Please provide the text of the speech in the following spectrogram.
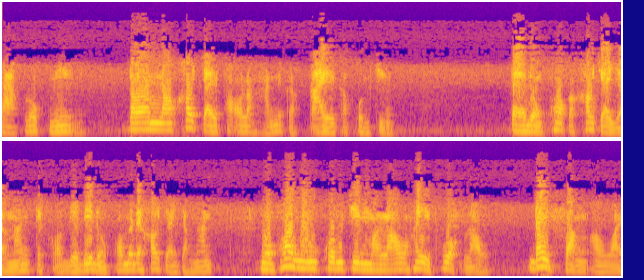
จากโลกนี้ ตอนเราเข้าใจพระอรหันต์นี่ก็ไกลกับความจริง แต่หลวงพ่อก็เข้าใจอย่างนั้น แต่ก่อนเดี๋ยวนี้หลวงพ่อไม่ได้เข้าใจอย่างนั้น หลวงพ่อนำความจริงมาเล่าให้พวกเราได้ฟังเอาไว้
